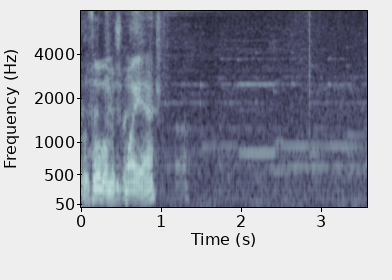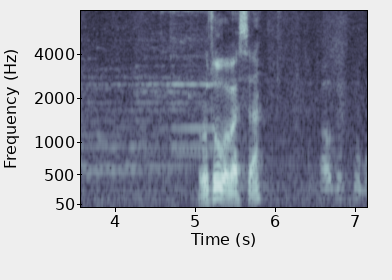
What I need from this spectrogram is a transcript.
رطوبة مش. مية ها؟ رطوبة بس ها؟ آه دي رطوبة.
